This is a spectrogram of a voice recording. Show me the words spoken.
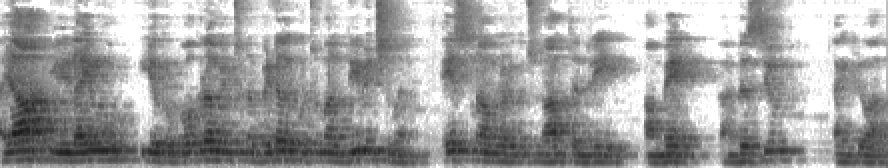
అయా ఈ లైవ్ ఈ యొక్క ప్రోగ్రాం వింటున్న బిడ్డల కుటుంబాలు దీవించమని ఏసునామని అడుగుచున్నాను తండ్రి. ఆమె bless you. Thank you all.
